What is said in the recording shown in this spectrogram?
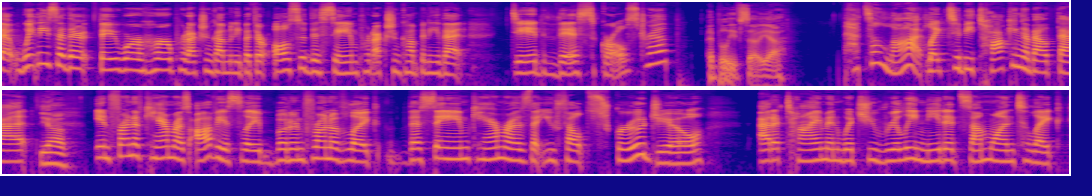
That Whitney said that they were her production company, but they're also the same production company that did this girls trip. I believe so, yeah. That's a lot. Like to be talking about that Yeah. In front of cameras, obviously, but in front of like the same cameras that you felt screwed you at a time in which you really needed someone to like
